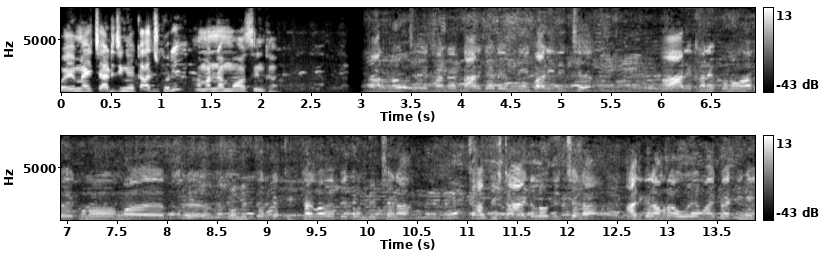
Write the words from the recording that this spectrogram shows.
ওএমআই চার্জিংয়ে কাজ করি। আমার নাম মহসিন খান। কারণ হচ্ছে এখানে টার্গেট এমনিই বাড়িয়ে দিচ্ছে। আর এখানে কোনোভাবে কোনো শ্রমিকদেরকে ঠিকঠাকভাবে বেতন দিচ্ছে না। ছাব্বিশটা আইডলও দিচ্ছে না। আজকের আমরা ওএমআই প্যাকিংয়ে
